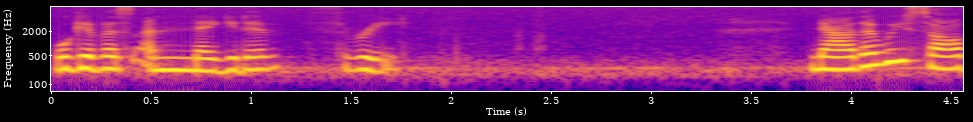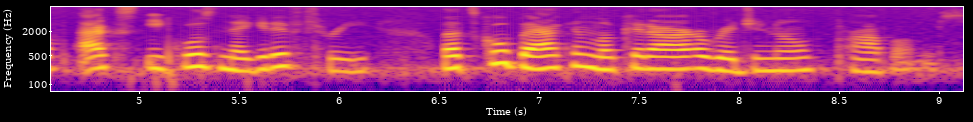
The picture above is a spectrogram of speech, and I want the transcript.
will give us a negative 3. Now that we solved x equals negative 3, let's go back and look at our original problems.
